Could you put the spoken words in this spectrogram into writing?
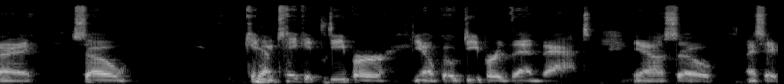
All right. So can you take it deeper you know go deeper than that you know so i say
